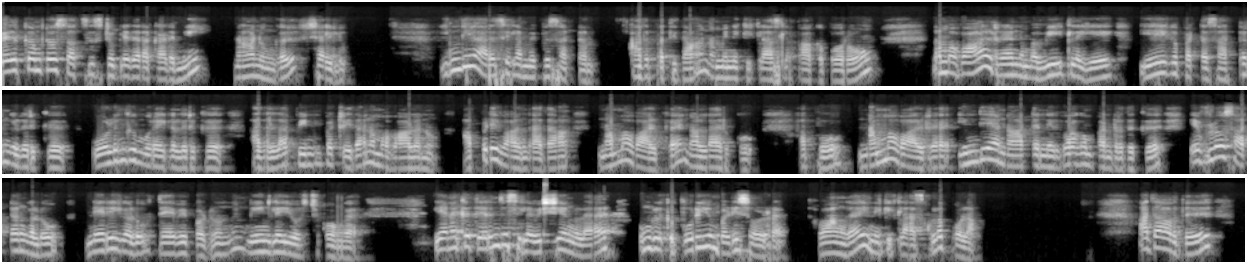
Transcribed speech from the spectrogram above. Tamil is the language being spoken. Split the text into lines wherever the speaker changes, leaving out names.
Welcome to success together academy நான் உங்கள் ஷைலு. இந்திய அரசியலமைப்பு சட்டம் அதை பத்தி தான் நம்ம இன்னைக்கு கிளாஸ்ல பார்க்க போறோம். நம்ம வாழ்ற நம்ம வீட்டிலேயே ஏகப்பட்ட சட்டங்கள் இருக்கு ஒழுங்குமுறைகள் இருக்கு. அதெல்லாம் பின்பற்றி தான் நம்ம வாழணும். அப்படி வாழ்ந்தாதான் நம்ம வாழ்க்கை நல்லா இருக்கும். அப்போ நம்ம வாழ்ற இந்திய நாட்டை நிர்வாகம் பண்றதுக்கு எவ்வளோ சட்டங்களும் நெறிகளும் தேவைப்படும்னு நீங்களே யோசிச்சுக்கோங்க. எனக்கு தெரிஞ்ச சில விஷயங்களை உங்களுக்கு புரியும்படி சொல்றேன். வாங்க இன்னைக்கு கிளாஸ்க்குள்ள போலாம். அதாவது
